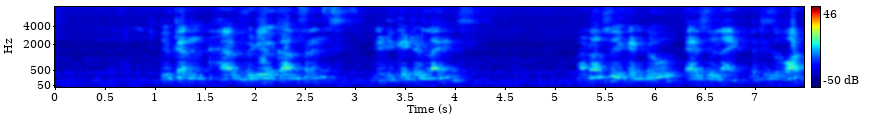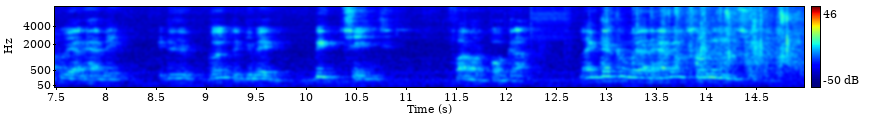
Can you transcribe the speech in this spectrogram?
You can have video conference, dedicated lines, and also you can do as you like. That is what we are having. It is going to give a big change for our program. Like that, we are having so many initiatives.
